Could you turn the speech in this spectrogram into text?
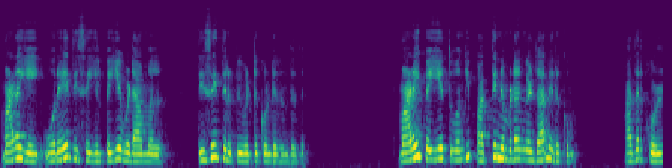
மழையை ஒரே திசையில் பெய்ய விடாமல் திசை திருப்பி விட்டு கொண்டிருந்தது. மழை பெய்ய துவங்கி பத்து நிமிடங்கள் தான் இருக்கும். அதற்குள்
